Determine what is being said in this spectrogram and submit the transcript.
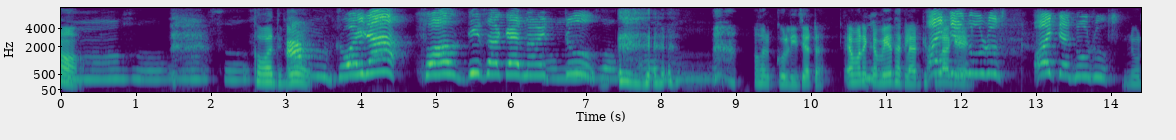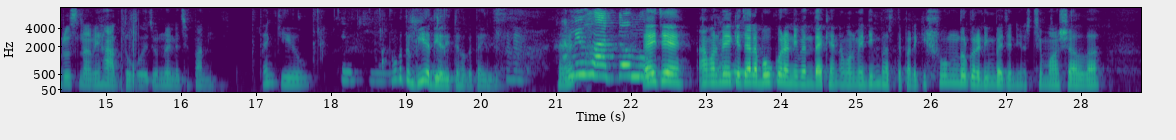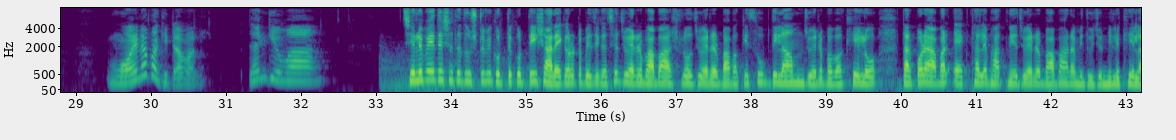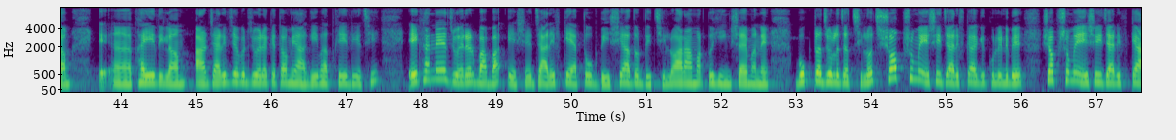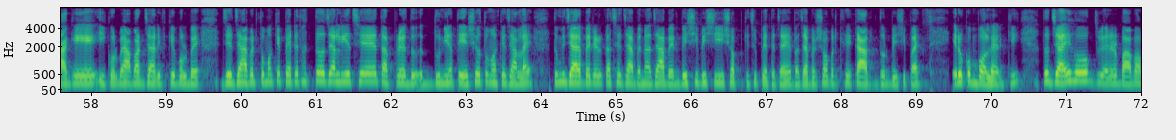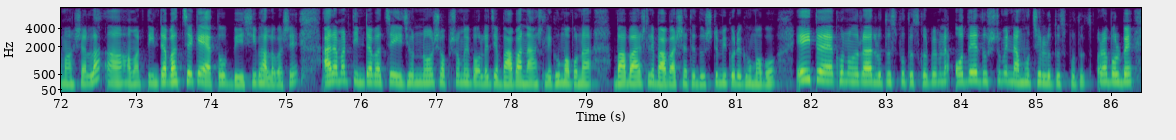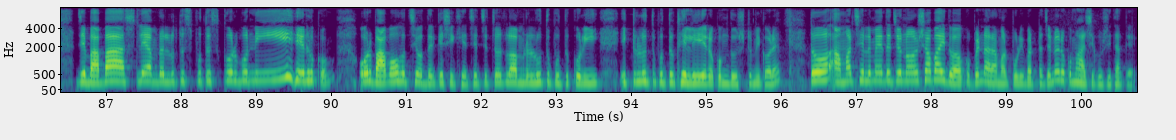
খাওয়া দিব। আমার কলিজাটা। এমন একটা মেয়ে থাকলে আর কিছু লাগে। নুডলস না আমি হাত ধোবো এই জন্য এনেছে পানি। থ্যাংক ইউ তোমাকে তো বিয়ে দিয়ে দিতে হবে তাইলে হ্যাঁ? এই যে আমার মেয়েকে যারা বউ করে নেবেন দেখেন আমার মেয়ে ডিম ভাজতে পারে কি সুন্দর করে ডিম ভাজে নিয়ে আসছে মাশাল্লাহ ময়না পাখিটা আমার। থ্যাংক ইউ মা। ছেলে মেয়েদের সাথে দুষ্টুমি করতে করতেই সাড়ে এগারোটা বেজে গেছে। জুয়ারের বাবা আসলো, জুয়ারের বাবাকে স্যুপ দিলাম, জুয়ারের বাবা খেলো। তারপরে আবার এক থালে ভাত নিয়ে জুয়ারের বাবা আর আমি দুজন মিলে খেলাম খাইয়ে দিলাম। আর জারিফ জাবের জুয়ারাকে তো আমি আগেই ভাত খাইয়ে দিয়েছি। এখানে জুয়ারের বাবা এসে জারিফকে এত বেশি আদর দিচ্ছিল আর আমার তো হিংসায় মানে বুকটা জ্বলে যাচ্ছিল। সব সময় এসেই জারিফকে আগে কুলে নেবে, সব সময় এসেই জারিফকে আগে ই করবে। আবার জারিফকে বলবে যে, জাবের তোমাকে পেটে থাকতেও জ্বালিয়েছে, তারপরে দুনিয়াতে এসেও তোমাকে জ্বালায়। তুমি জাবেরের কাছে যাবে না। জাবের বেশি বেশি সব কিছু পেতে চায় বা জাবের সবার থেকে আদর বেশি পায়। এরকম বলে আর কি। তো যাই হোক জুয়ারের বাবা মাসাল্লাহ আমার তিনটা বাচ্চাকে এত বেশি ভালোবাসে। আর আমার তিনটা বাচ্চা এই জন্য সবসময় বলে যে, বাবা না আসলে ঘুমাবো না। বাবা আসলে বাবার সাথে দুষ্টুমি করে ঘুমাবো। এই তো এখন ওরা লুতুস পুতুস করবে। মানে ওদের দুষ্টুমির নাম হচ্ছে লুতুস পুতুস ওরা বলবে যে, বাবা আসলে আমরা লুতুস পুতুস করব নি। এরকম। ওর বাবাও হচ্ছে ওদেরকে শিখিয়েছে যে, চলো আমরা লুতুপুতু করি, একটু লুতুপুতু খেলি, এরকম দুষ্টুমি করে। তো আমার ছেলে মেয়েদের জন্য সবাই দোয়া করবেন আর আমার পরিবারটা যেন এরকম হাসি খুশি থাকে।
